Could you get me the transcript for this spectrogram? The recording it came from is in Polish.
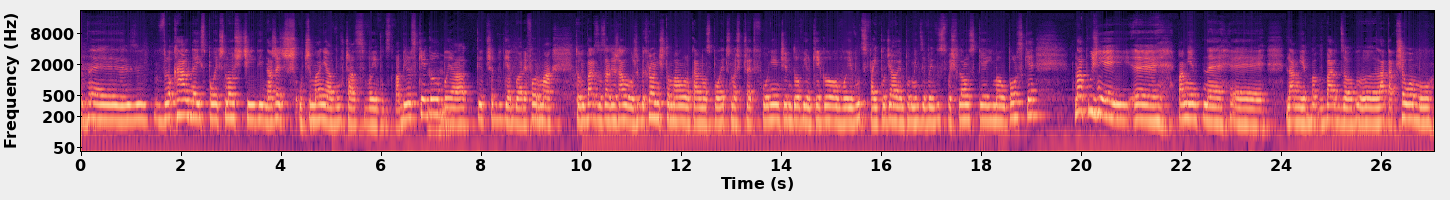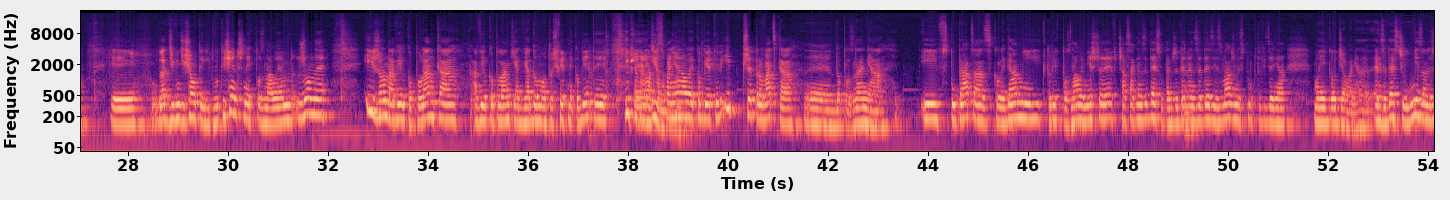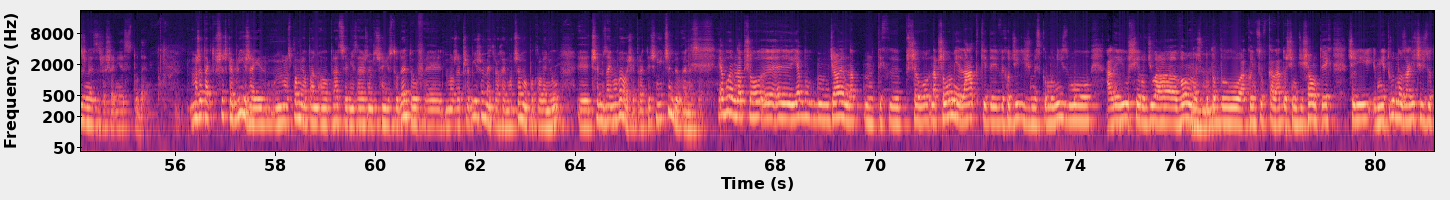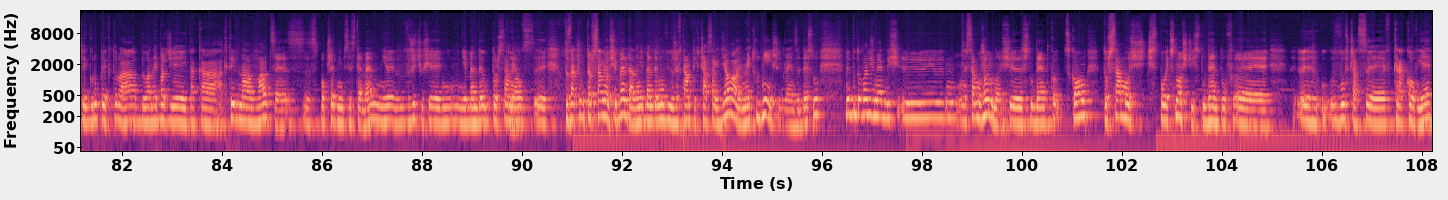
w lokalnej społeczności na rzecz utrzymania wówczas województwa bielskiego, bo ja przed, jak była reforma, to mi bardzo zależało, żeby chronić tą małą lokalną społeczność przed wchłonięciem do wielkiego województwa i podziałem pomiędzy województwo śląskie i małopolskie. No a później e, pamiętne e, dla mnie ba- bardzo e, lata przełomu lat 90. i 2000 poznałem żonę i żona Wielkopolanka, a Wielkopolanki jak wiadomo to świetne kobiety I i wspaniałe kobiety i przeprowadzka do Poznania i współpraca z kolegami, których poznałem jeszcze w czasach NZS-u. Także ten NZS jest ważny z punktu widzenia mojego działania. NZS, czyli Niezależne Zrzeszenie Studentów. Może tak troszeczkę bliżej. Mm, Wspomniał Pan o pracy w Niezależnym Zrzeszeniu Studentów. Y, Może przybliżymy trochę młodszemu pokoleniu, y, czym zajmowało się praktycznie i czym był NSZ. Ja byłem na przeło- e, ja działałem na, tych przeło- na przełomie lat, kiedy wychodziliśmy z komunizmu, ale już się rodziła wolność, bo to była końcówka lat 80., czyli mnie trudno zaliczyć do tej grupy, która była najbardziej taka aktywna w walce z, z poprzednim systemem. Nie, w życiu się nie będę utożsamiał, z, y, to znaczy utożsamiał się będę, ale nie będę mówił, że w tamtych czasach działałem, najtrudniejszych dla NZS-u. My budowaliśmy jakbyś yy, samorządność yy, studencką, tożsamość społeczności studentów yy, yy, wówczas w Krakowie.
